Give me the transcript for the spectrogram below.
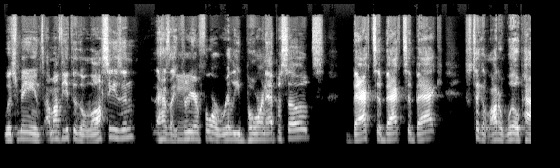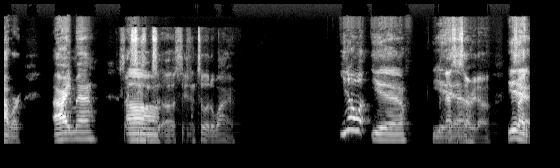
which means I'm about to get through the Lost season that has like three or four really boring episodes back to back to back. It's take a lot of willpower. All right, man. It's like Uh, season, two, uh, season two of The Wire. You know what? Yeah, yeah, Necessary though. yeah, like,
